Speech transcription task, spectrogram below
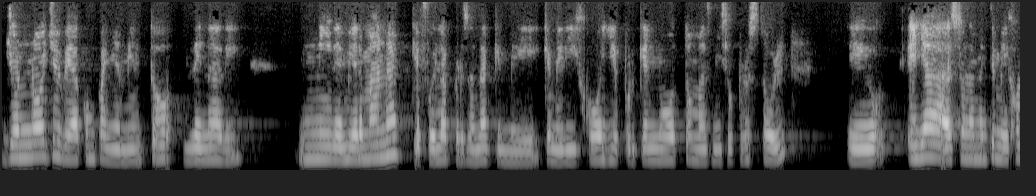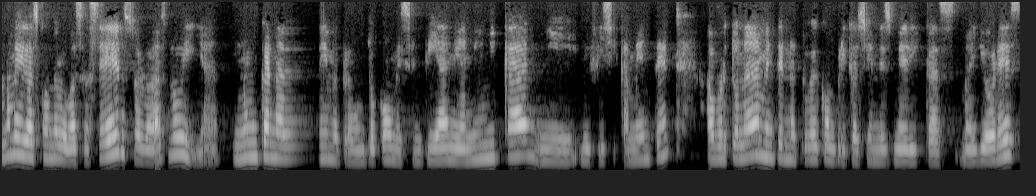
yo no llevé acompañamiento de nadie, ni de mi hermana, que fue la persona que me, que me dijo, oye, ¿por qué no tomas misoprostol? Eh, ella solamente me dijo, no me digas cuándo lo vas a hacer, solo hazlo y ya. Nunca nadie me preguntó cómo me sentía, ni anímica, ni, ni físicamente. Afortunadamente no tuve complicaciones médicas mayores,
